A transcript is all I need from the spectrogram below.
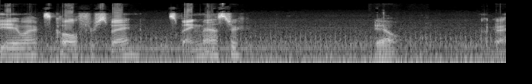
CAWAX call for Spang? Spang Master? Yeah. Okay.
